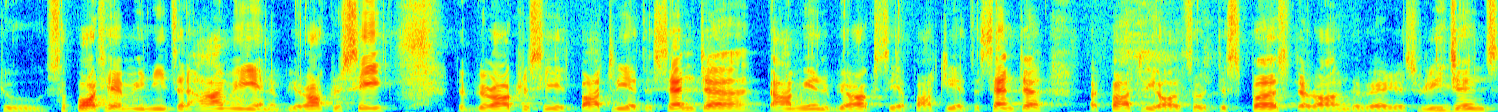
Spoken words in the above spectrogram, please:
to support him, he needs an army and a bureaucracy. The bureaucracy is partly at the center, the army and the bureaucracy are partly at the center, but partly also dispersed around the various regions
